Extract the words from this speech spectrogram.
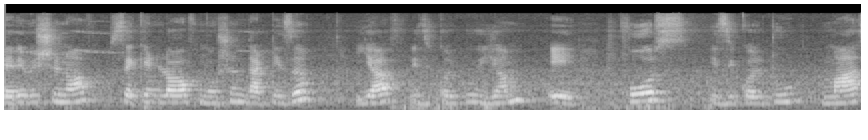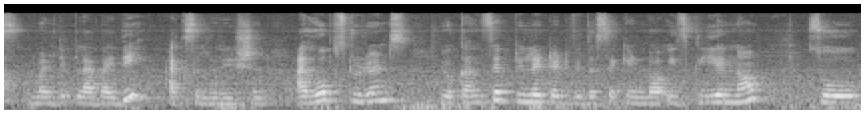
derivation of second law of motion that is a f is equal to m a force is equal to mass multiplied by the acceleration. I hope students your concept related with the second law is clear now. So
